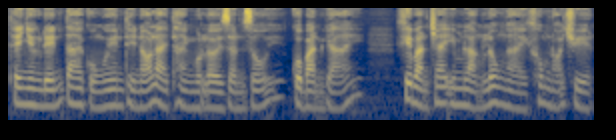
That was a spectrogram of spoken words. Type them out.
Thế nhưng đến tai của Nguyên thì nó lại thành một lời giận dỗi của bạn gái khi bạn trai im lặng lâu ngày không nói chuyện.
